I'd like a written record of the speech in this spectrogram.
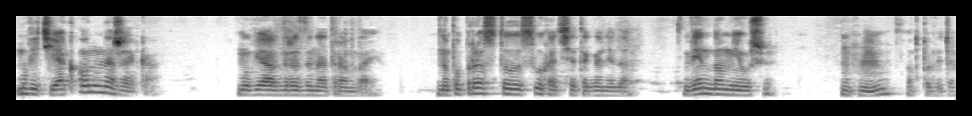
Mówię ci, jak on narzeka. Mówiła w drodze na tramwaj. No po prostu słuchać się tego nie da. Więdną mi uszy. Mhm, odpowiedział.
